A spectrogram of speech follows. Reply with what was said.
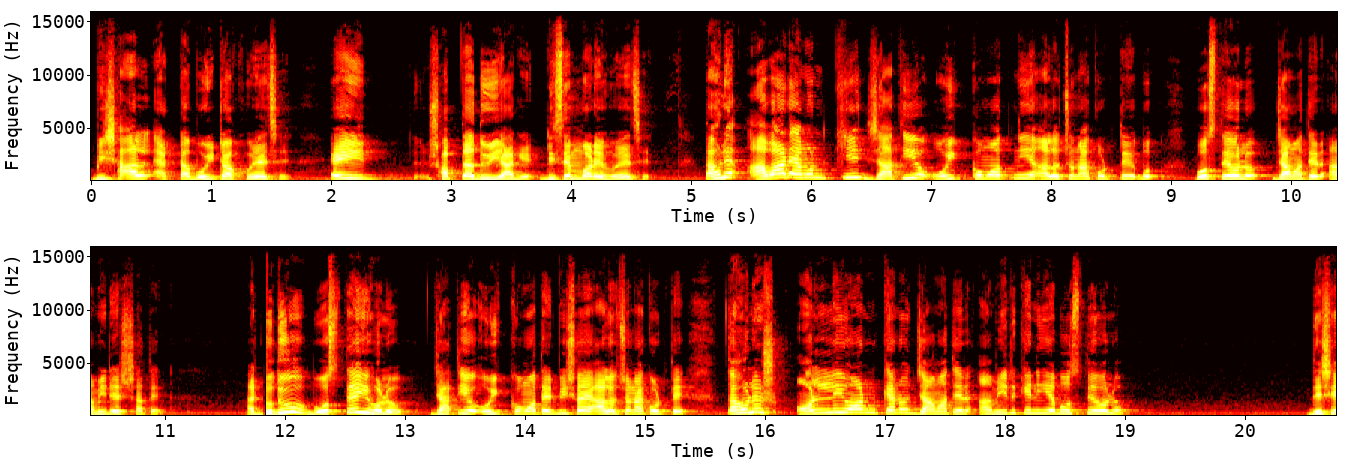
বিশাল একটা বৈঠক হয়েছে। এই সপ্তাহ দুই আগে, ডিসেম্বরে হয়েছে। তাহলে আবার এমন কি জাতীয় ঐক্যমত নিয়ে আলোচনা করতে বসতে হলো জামাতের আমিরের সাথে। আর যদিও বসতেই হলো জাতীয় ঐক্যমতের বিষয়ে আলোচনা করতে, তাহলে অনলি অন কেন জামাতের আমিরকে নিয়ে বসতে হলো? দেশে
